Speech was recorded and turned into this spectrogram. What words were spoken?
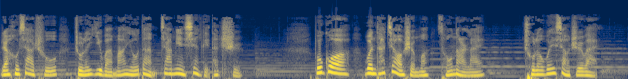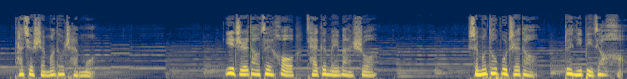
然后下厨煮了一碗麻油蛋加面线给他吃，不过问他叫什么、从哪儿来，除了微笑之外，他却什么都沉默。一直到最后才跟美满说：“什么都不知道，对你比较好。”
